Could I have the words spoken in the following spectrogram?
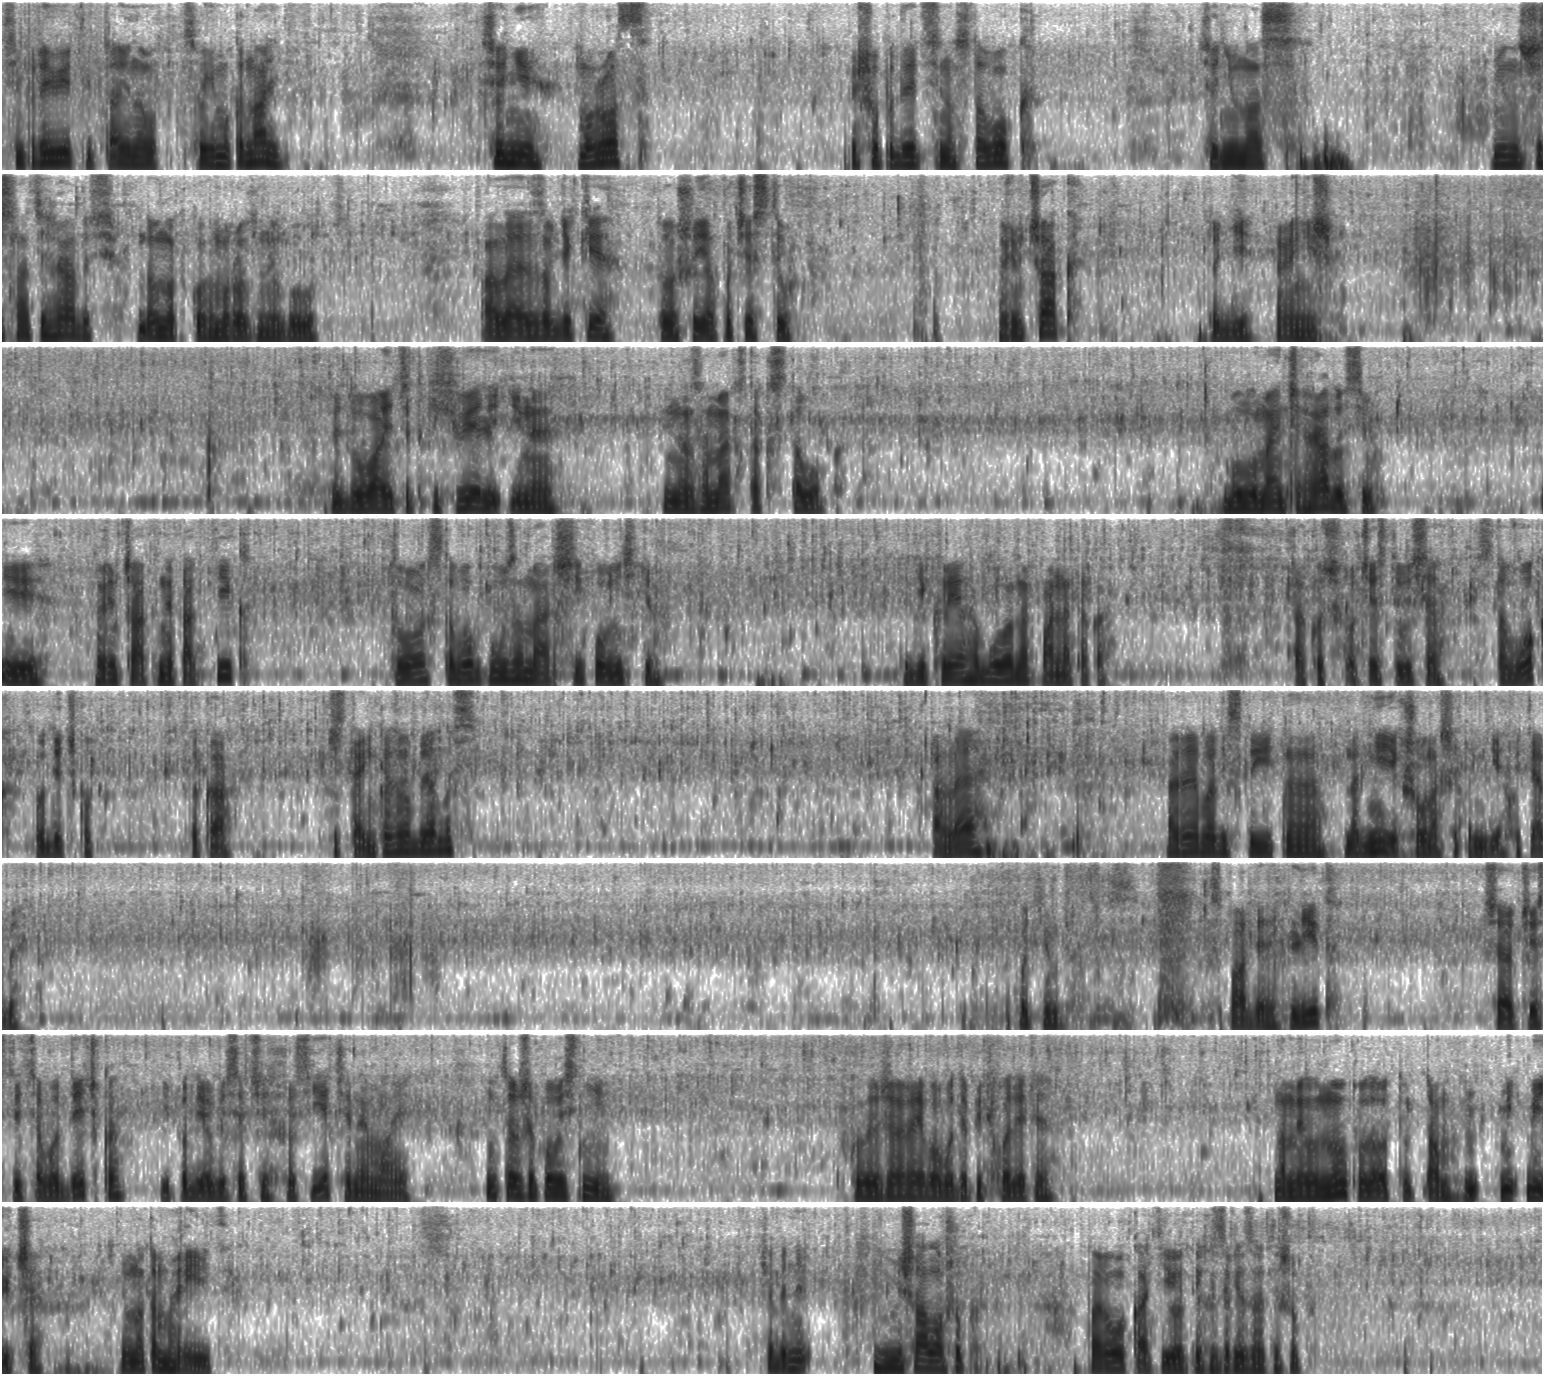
Всім привіт, вітаю на своєму каналі. Сьогодні мороз. Пішов подивитися на ставок. Сьогодні у нас мінус 16 градусів. Давно такого морозу не було. Але завдяки тому, що я почистив рівчак тоді раніше. Відбуваються такі хвилі і не, і не замерз так ставок було менше градусів і рівчак не так тік, то ставок був замерзший повністю. Тоді крига була нормальна така. Також очистився ставок, водичка така чистенька зроблялась. Але риба десь стоїть на, на дні, якщо вона ще там є хоча б. Потім спаде лід, ще очиститься водичка і подивлюся, чи щось є, чи немає. Ну це вже по весні. Коли вже риба буде підходити на милину, то от тут там мільче, і вона там гріється. Ще би не, не мішало, щоб пару локацій отих зрізати, щоб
